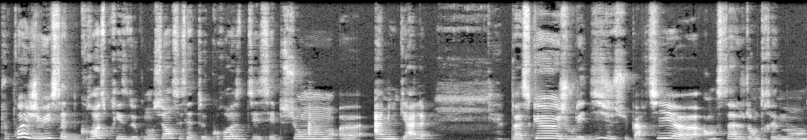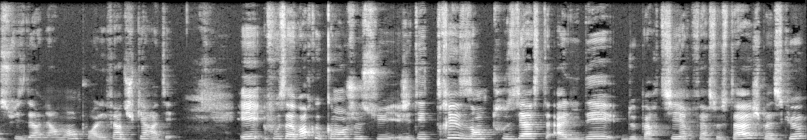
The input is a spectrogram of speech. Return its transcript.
pourquoi j'ai eu cette grosse prise de conscience et cette grosse déception euh, amicale? Parce que je vous l'ai dit, je suis partie en stage d'entraînement en Suisse dernièrement pour aller faire du karaté. Et il faut savoir que quand je suis, j'étais très enthousiaste à l'idée de partir faire ce stage parce que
